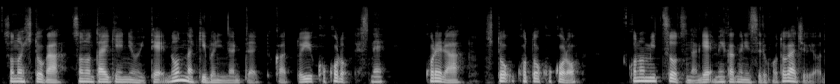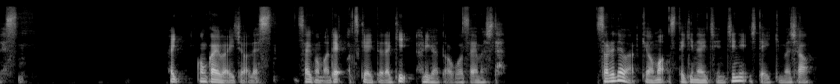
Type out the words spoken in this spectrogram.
その人がその体験においてどんな気分になりたいとかという心ですね。これら、人、こと、心、この3つをつなげ明確にすることが重要です。はい、今回は以上です。最後までお付き合いいただきありがとうございました。それでは今日も素敵な一日にしていきましょう。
